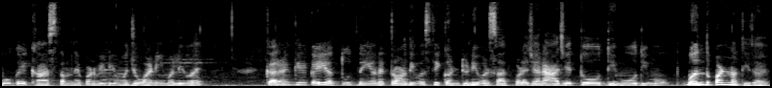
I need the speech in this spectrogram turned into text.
બહુ કંઈ ખાસ તમને પણ વિડીયોમાં જોવા નહીં મળ્યું હોય. કારણ કે કંઈ હતું જ નહીં અને ત્રણ દિવસથી કન્ટિન્યુ વરસાદ પડે છે અને આજે તો ધીમો ધીમો બંધ પણ નથી થયો.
